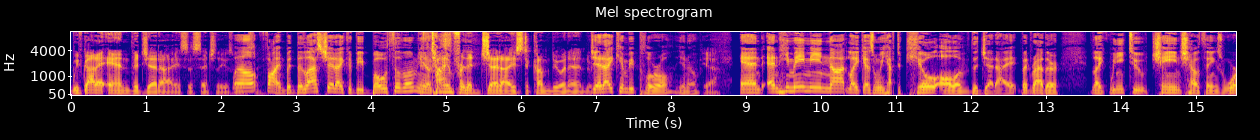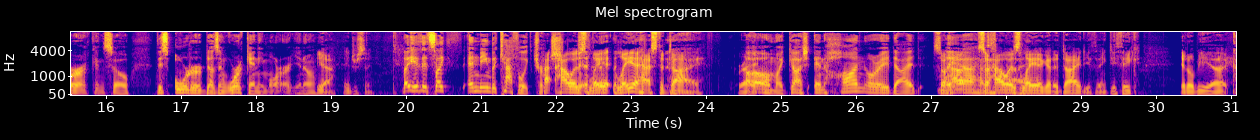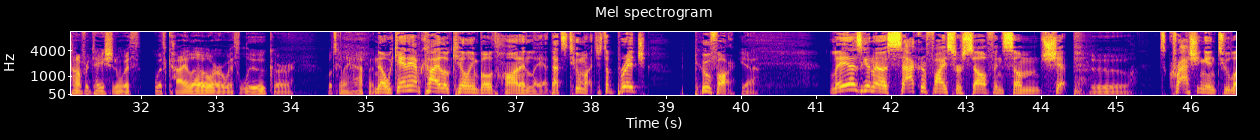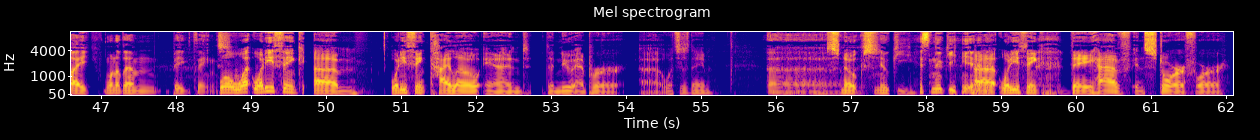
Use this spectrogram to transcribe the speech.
"We've got to end the Jedi's." Essentially, is Well, fine, but the Last Jedi could be both of them. You know, time for the Jedi's to come to an end. Jedi can be plural. You know. Yeah. And and he may mean not like as in we have to kill all of the Jedi, but rather like we need to change how things work, and so this order doesn't work anymore. You know. yeah, interesting. Like it's like ending the Catholic Church. how is Leia? Leia has to die, right? Oh my gosh! And Han already died. so Leia how so how is. Leia going to die? Do you think? Do you think it'll be a confrontation with with Kylo or with Luke or what's going to happen? No, we can't have Kylo killing both Han and Leia. That's too much. It's a bridge too far. Yeah. Leia's gonna sacrifice herself in some ship. Ooh. It's crashing into like one of them big things. Well, what what do you think? Um, what do you think Kylo and the new Emperor? Uh, what's his name? Uh, Snoke's. Snooky, Snooky. Uh, what do you think they have in store for?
